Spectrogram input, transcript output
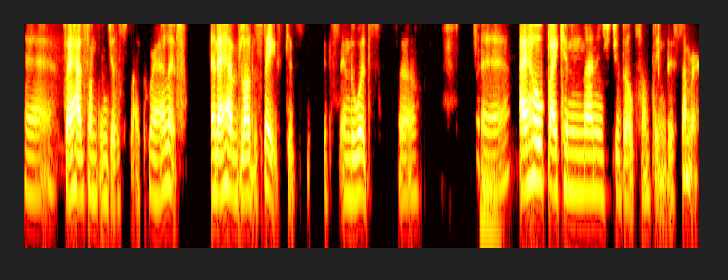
Uh, so I have something just like where I live, and I have a lot of space because it's in the woods. So uh, I hope I can manage to build something this summer.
